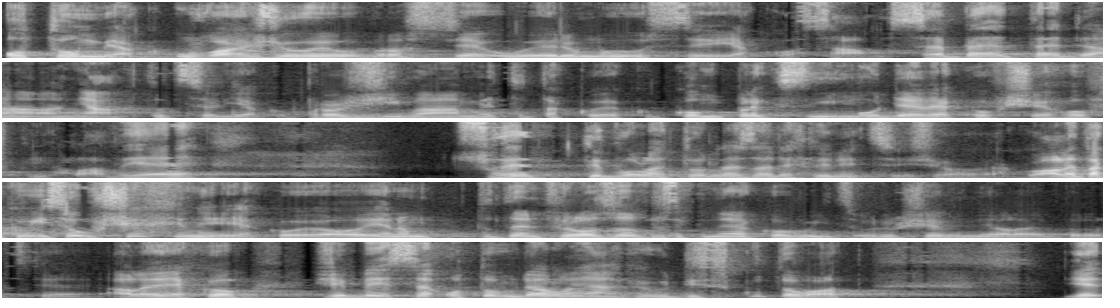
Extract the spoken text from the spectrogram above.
o tom, jak uvažuju, prostě uvědomuju si jako sám sebe teda, nějak to celý jako prožívám, je to takový jako komplexní model jako všeho v té hlavě. Co je ty vole tohle za definici, že jo? Jako, ale takový jsou všechny, jako jo? jenom to ten filozof řekne jako víc oduševněle prostě. Ale jako, že by se o tom dalo nějak jako diskutovat, je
